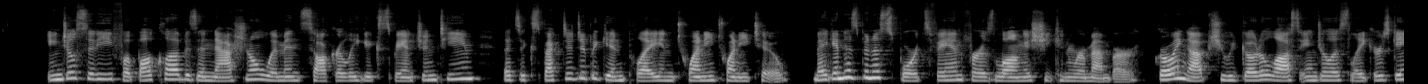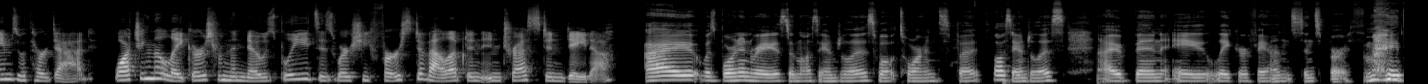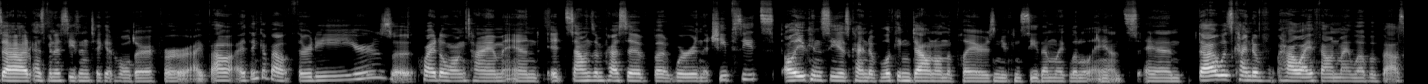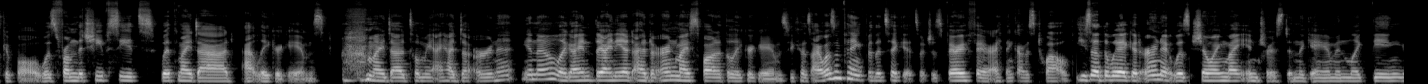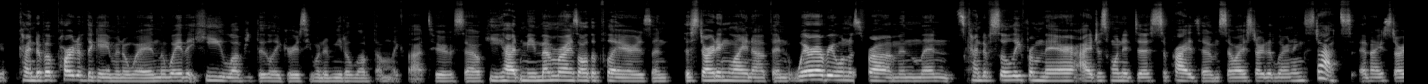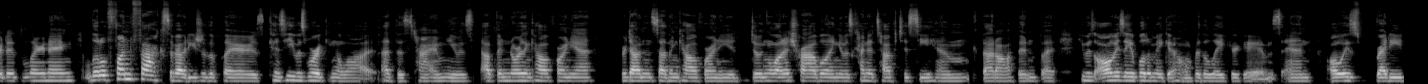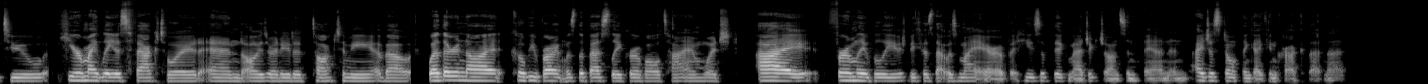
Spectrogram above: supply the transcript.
Angel City Football Club is a National Women's Soccer League expansion team that's expected to begin play in 2022. Megan has been a sports fan for as long as she can remember. Growing up, she would go to Los Angeles Lakers games with her dad. Watching the Lakers from the nosebleeds is where she first developed an interest in data. I was born and raised in Los Angeles, well, Torrance, but Los Angeles. I've been a Laker fan since birth. My dad has been a season ticket holder for about, I think, about 30 years, uh, quite a long time. And it sounds impressive, but we're in the cheap seats. All you can see is kind of looking down on the players, and you can see them like little ants. And that was kind of how I found my love of basketball was from the cheap seats with my dad at Laker games. my dad told me I had to earn it, you know, like I, I, needed, I had to earn my spot at the Laker games because I I wasn't paying for the tickets, which is very fair. I think I was 12. He said the way I could earn it was showing my interest in the game and like being kind of a part of the game in a way. And the way that he loved the Lakers, he wanted me to love them like that too. So he had me memorize all the players and the starting lineup and where everyone was from. And then kind of slowly from there, I just wanted to surprise him. So I started learning stats and I started learning little fun facts about each of the players because he was working a lot at this time. He was up in Northern California down in Southern California doing a lot of traveling. It was kind of tough to see him that often, but he was always able to make it home for the Laker games and always ready to hear my latest factoid and always ready to talk to me about whether or not Kobe Bryant was the best Laker of all time, which I firmly believed because that was my era, but he's a big Magic Johnson fan, and I just don't think I can crack that nut.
